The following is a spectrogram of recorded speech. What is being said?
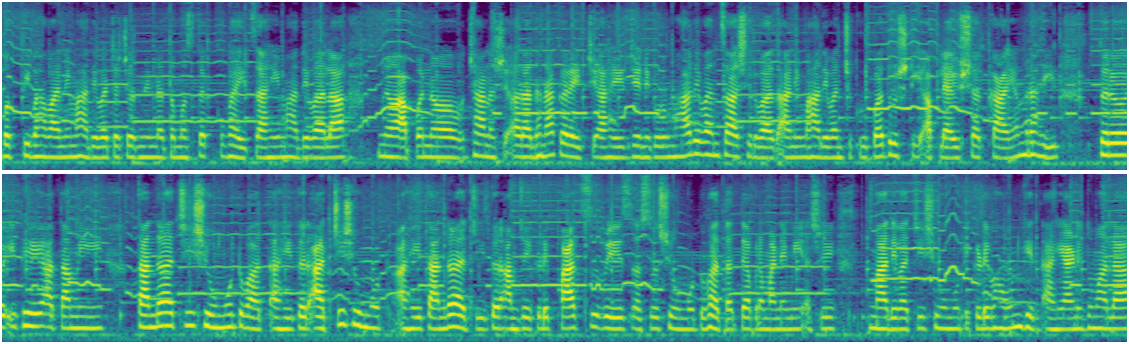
भक्तिभावाने महादेवाच्या चरणी नतमस्तक व्हायचं आहे. महादेवाला आपण छान अशी आराधना करायची आहे जेणेकरून महादेवांचा आशीर्वाद आणि महादेवांची कृपादृष्टी आपल्या आयुष्यात कायम राहील. तर इथे आता मी तांदळाची शिवमूठ वाहत आहे. तर आजची शिवमूठ आहे तांदळाची. तर आमच्या इकडे पाच वेळेस असं शिवमूठ वाहतात. त्याप्रमाणे मी अशी महादेवाची शिवमूठ इकडे वाहून घेत आहे आणि तुम्हाला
